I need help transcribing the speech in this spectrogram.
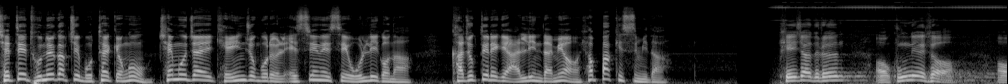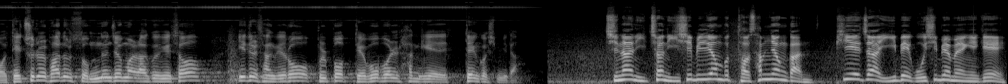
제때 돈을 갚지 못할 경우 채무자의 개인 정보를 SNS에 올리거나 가족들에게 알린다며 협박했습니다. 피해자들은 어, 국내에서 어, 대출을 받을 수 없는 점을 악용해서 이들 상대로 불법 대법을 하게 된 것입니다. 지난 2021년부터 3년간 피해자 250여 명에게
